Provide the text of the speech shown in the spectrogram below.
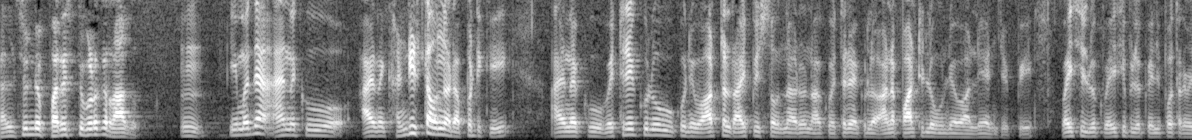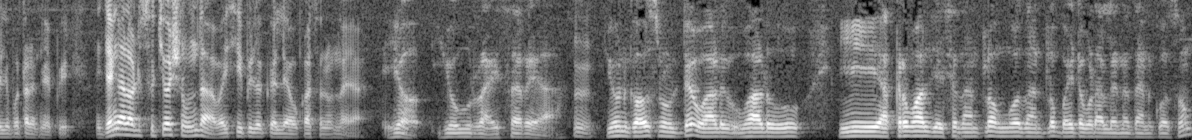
కలిసి ఉండే పరిస్థితి కూడా రాదు. ఈ మధ్య ఆయనకు ఆయన ఖండిస్తూ ఉన్నాడు అప్పటికి. ఆయనకు వ్యతిరేకులు కొన్ని వార్తలు రాయిపిస్తూ ఉన్నారు. నాకు వ్యతిరేకులు ఆయన పార్టీలో ఉండేవాళ్ళే అని చెప్పి వైసీపీలోకి వైసీపీలోకి వెళ్ళిపోతారు వెళ్ళిపోతారు అని చెప్పి. నిజంగా అలాంటి సిచ్యువేషన్ ఉందా? వైసీపీలోకి వెళ్ళే అవకాశాలు ఉన్నాయా? అయ్యో ఎవరు రాయిసారయ్యా ఎవరికి అవసరం ఉంటే వాడు వాడు ఈ అక్రమాలు చేసే దాంట్లో ఇంకో దాంట్లో బయటపడాలనే దానికోసం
